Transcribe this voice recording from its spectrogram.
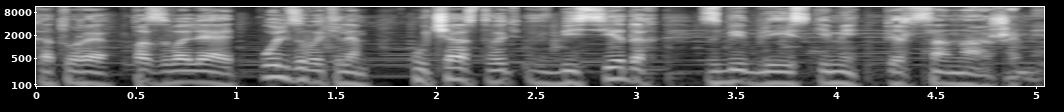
которая позволяет пользователям участвовать в беседах с библейскими персонажами.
